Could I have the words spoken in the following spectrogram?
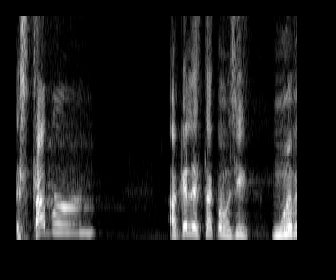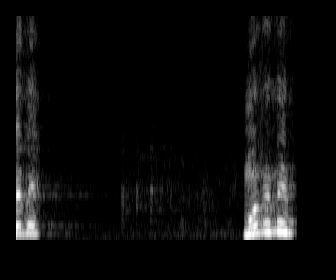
stubborn. Aquel está como así, muéveme. Muéveme.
